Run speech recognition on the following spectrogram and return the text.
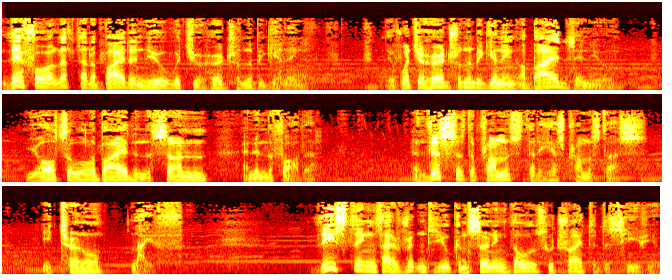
Therefore let that abide in you which you heard from the beginning. If what you heard from the beginning abides in you, you also will abide in the Son and in the Father. And this is the promise that he has promised us, eternal life. These things I have written to you concerning those who try to deceive you.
